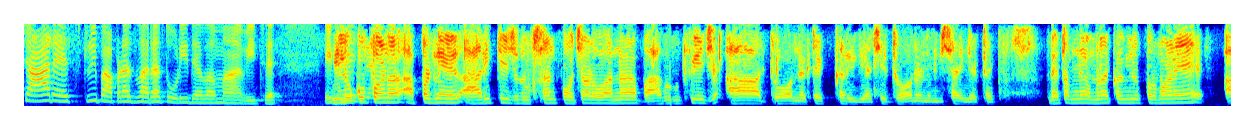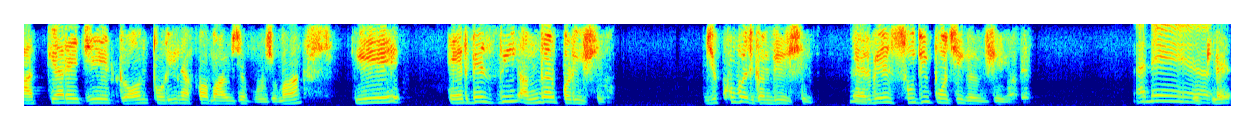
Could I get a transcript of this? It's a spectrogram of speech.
ચાર એર સ્ટ્રીપ આપણા દ્વારા તોડી દેવામાં આવી છે. એ લોકો પણ આપણને આ રીતે જ નુકસાન પહોંચાડવાના ભાગરૂપે જ આ ડ્રોન એટેક કરી રહ્યા છે ડ્રોન અને મિસાઇલ એટેક. મેં તમને હમણાં કહ્યું એ પ્રમાણે અત્યારે જે ડ્રોન તોડી નાખવામાં આવ્યું છે ભુજમાં એ એરબેઝની અંદર પડ્યું છે જે ખૂબ જ ગંભીર છે. એરબેઝ સુધી પહોંચી ગયું છે. અને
